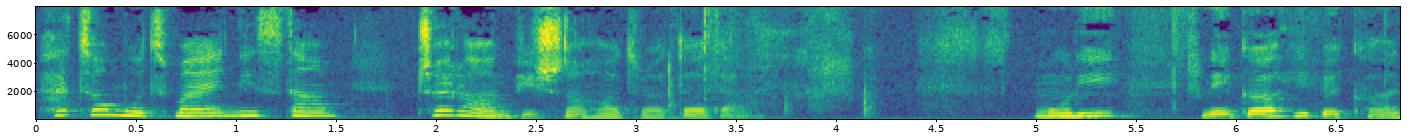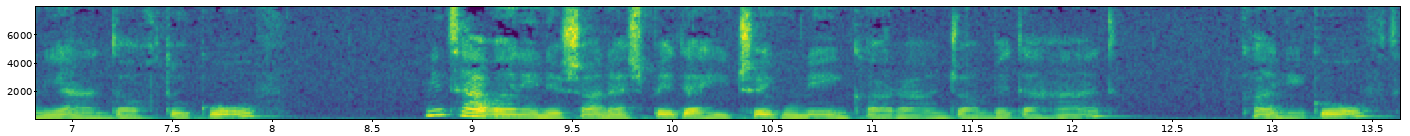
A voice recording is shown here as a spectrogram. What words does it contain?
حتی مطمئن نیستم چرا آن پیشنهاد را دادم؟ موری نگاهی به کانی انداخت و گفت می توانی نشانش بدهی چگونه این کار را انجام بدهد؟ کانی گفت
